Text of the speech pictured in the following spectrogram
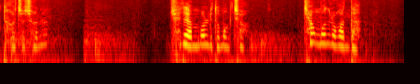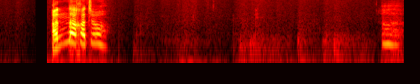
어떡하죠 저는? 최대한 멀리 도망쳐. 창문으로 간다. 안 나가죠? 어.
